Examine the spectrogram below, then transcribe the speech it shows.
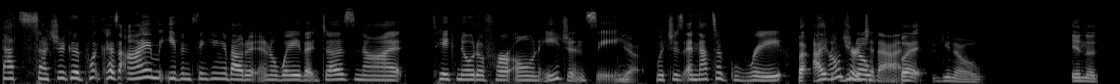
That's such a good point because I'm even thinking about it in a way that does not take note of her own agency. Yeah. Which is, and that's a great, but i Counter you know to that. but you know in a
